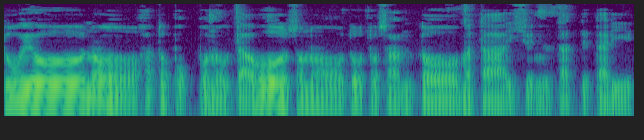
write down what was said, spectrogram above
同様のハトポッポの歌を、その弟さんとまた一緒に歌ってたり、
